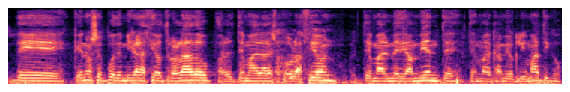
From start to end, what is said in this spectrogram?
de que no se puede mirar hacia otro lado para el tema de la despoblación, el tema del medio ambiente, el tema del cambio climático.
